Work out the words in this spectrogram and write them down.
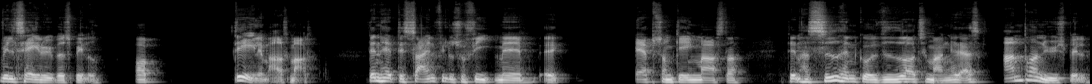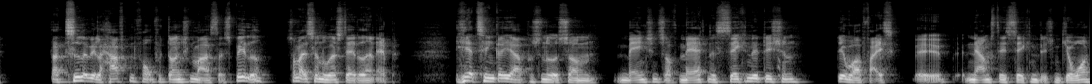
vil tage i løbet af spillet. Og det er egentlig meget smart. Den her designfilosofi med øh, app som Game Master, den har sidenhen gået videre til mange af deres andre nye spil, der tidligere ville have haft en form for Dungeon Master i spillet, som altså nu er erstattet af en app. Her tænker jeg på sådan noget som Mansions of Madness Second Edition. Det var faktisk øh, nærmest det Second Edition gjorde.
